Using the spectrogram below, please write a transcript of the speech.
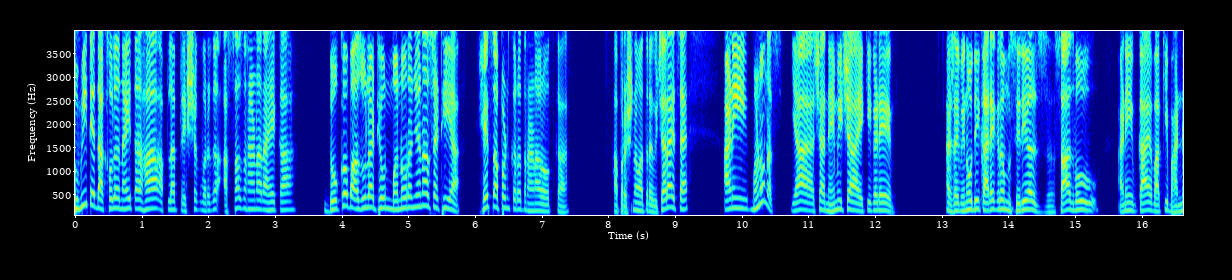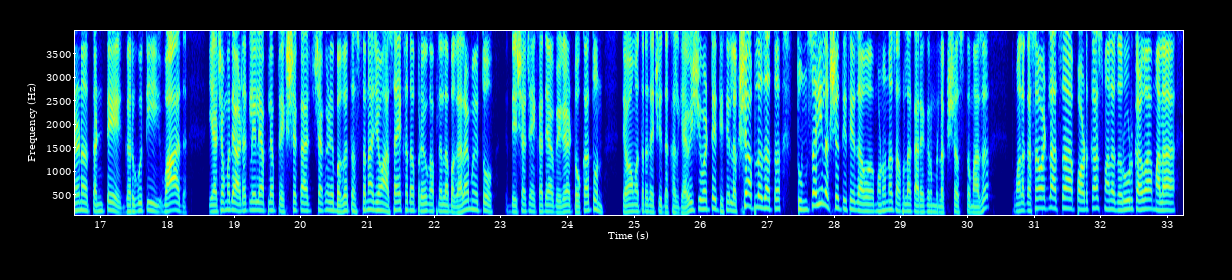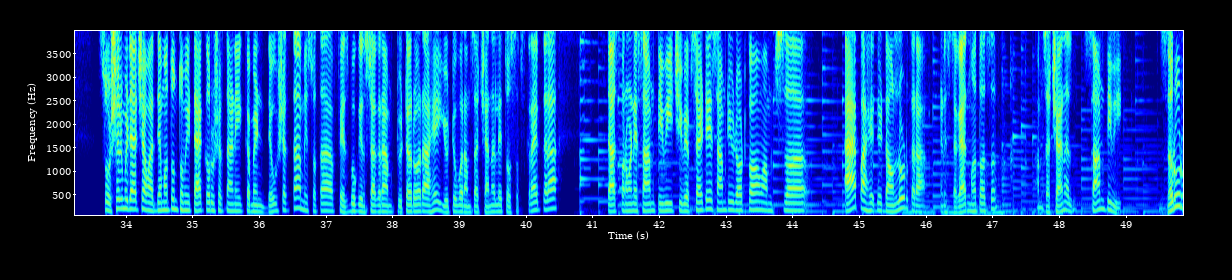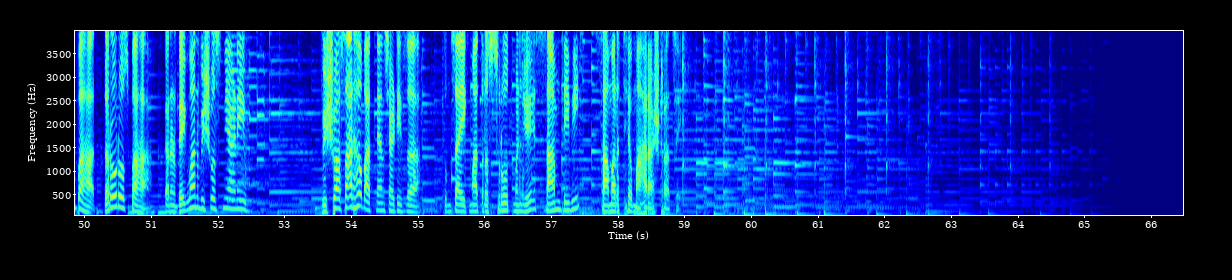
तुम्ही ते दाखवलं नाही तर हा आपला प्रेक्षक वर्ग असाच राहणार आहे का? डोकं बाजूला ठेवून मनोरंजनासाठी या हेच आपण करत राहणार आहोत का? हा प्रश्न मात्र विचारायचा आहे. आणि म्हणूनच या अशा नेहमीच्या एकीकडे अशा विनोदी कार्यक्रम सिरियल्स सास भाऊ आणि काय बाकी भांडणं तंटे घरगुती वाद याच्यामध्ये अडकलेले आपल्या प्रेक्षकाच्याकडे बघत असताना जेव्हा असा एखादा प्रयोग आपल्याला बघायला मिळतो देशाच्या एखाद्या वेगळ्या टोकातून तेव्हा मात्र त्याची दखल घ्यावीशी वाटते तिथे लक्ष आपलं जातं. तुमचंही लक्ष तिथे जावं. म्हणूनच आपला कार्यक्रम लक्ष असतं माझं. तुम्हाला कसा वाटला आजचा पॉडकास्ट मला जरूर कळवा. मला सोशल मीडियाच्या माध्यमातून तुम्ही टॅग करू शकता आणि कमेंट देऊ शकता. मी स्वतः फेसबुक इंस्टाग्राम ट्विटरवर आहे. युट्यूबवर आमचा चॅनल आहे तो सबस्क्राईब करा. त्याचप्रमाणे साम टी व्हीची वेबसाईट आहे Saam T V dot com. आमचं ॲप आहे ते डाउनलोड करा. आणि सगळ्यात महत्त्वाचं आमचा चॅनल साम टी व्ही जरूर पहा दररोज पहा कारण वेगवान विश्वसनीय आणि विश्वासार्ह बातम्यांसाठीचा तुमचा एकमात्र स्रोत म्हणजे साम टी व्ही सामर्थ्य महाराष्ट्राचे.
